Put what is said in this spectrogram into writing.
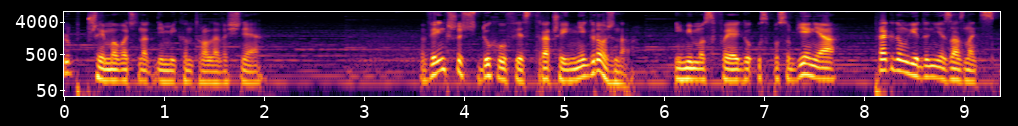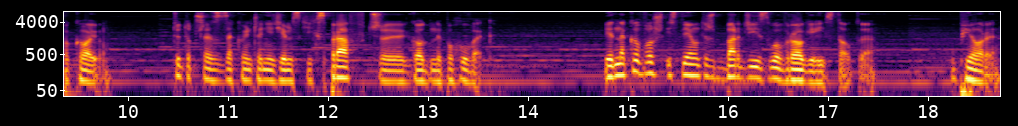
lub przejmować nad nimi kontrolę we śnie. Większość duchów jest raczej niegroźna i mimo swojego usposobienia pragną jedynie zaznać spokoju, czy to przez zakończenie ziemskich spraw, czy godny pochówek. Jednakowoż istnieją też bardziej złowrogie istoty upiory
